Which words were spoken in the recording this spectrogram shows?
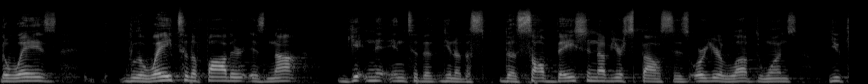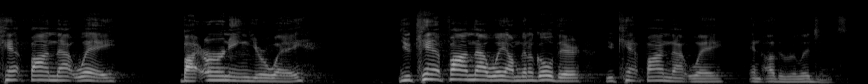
The ways, the way to the Father is not getting it into the, you know, the, the salvation of your spouses or your loved ones. You can't find that way by earning your way. You can't find that way, I'm gonna go there. You can't find that way in other religions.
